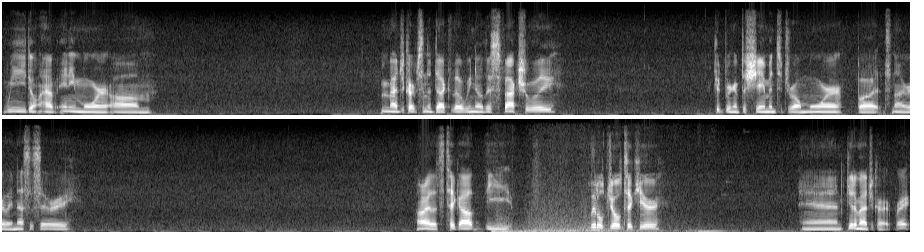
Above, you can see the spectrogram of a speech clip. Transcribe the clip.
We don't have any more um, Magikarps in the deck, though. We know this factually. Could bring up the Shaymin to draw more, but it's not really necessary. Alright, let's take out the little Joltik here. And get a Magikarp, right?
